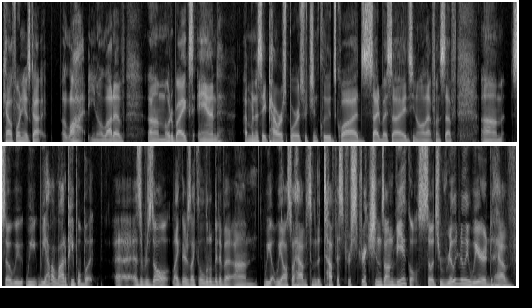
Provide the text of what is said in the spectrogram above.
california's got a lot you know a lot of um, motorbikes and I'm going to say power sports, which includes quads, side by sides, you know, all that fun stuff. Um, so we we we have a lot of people, but uh, as a result, like there's like a little bit of a um, we we also have some of the toughest restrictions on vehicles. So it's really really weird to have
